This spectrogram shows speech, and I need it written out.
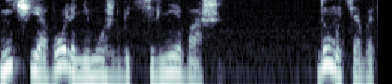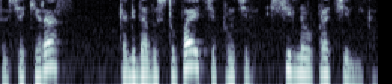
Ничья воля не может быть сильнее вашей. Думайте об этом всякий раз, когда выступаете против сильного противника.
